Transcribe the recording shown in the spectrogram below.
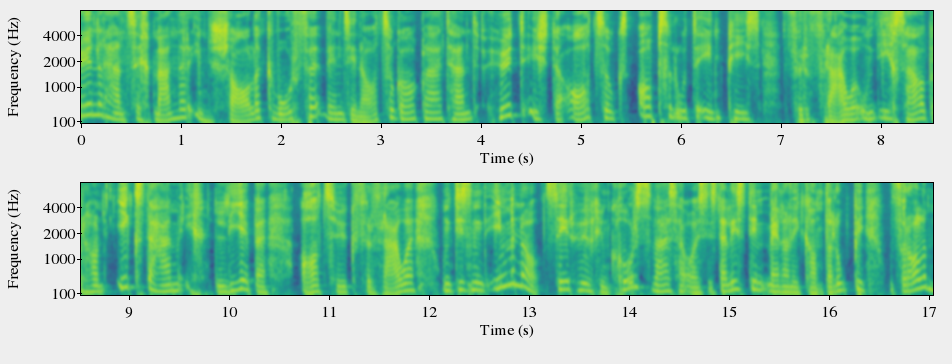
Früher haben sich Männer in Schalen geworfen, wenn sie einen Anzug angelegt haben. Heute ist der Anzug das absolute In-Piece für Frauen. Und ich selber habe x daheim. Ich liebe Anzüge für Frauen. Und die sind immer noch sehr hoch im Kurs, weiss auch unsere Stylistin Melanie Cantaluppi. Und vor allem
